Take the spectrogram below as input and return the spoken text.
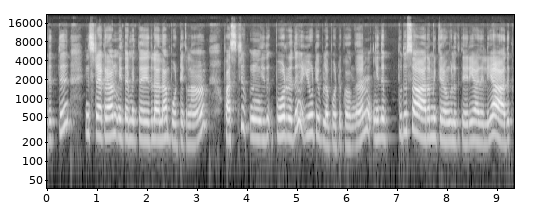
எடுத்து இன்ஸ்டாகிராம் மித்த மித்த இதுலலாம் போட்டுக்கலாம். ஃபஸ்ட்டு இது போடுறது யூடியூப்பில் போட்டுக்கோங்க. இது புதுசாக ஆரம்பிக்கிறவங்களுக்கு தெரியாது இல்லையா? அதுக்கு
